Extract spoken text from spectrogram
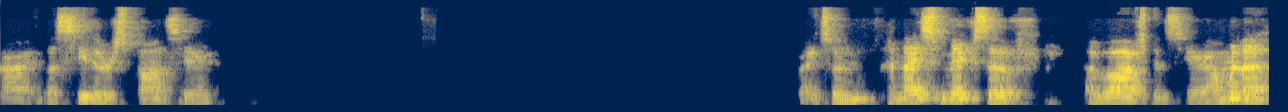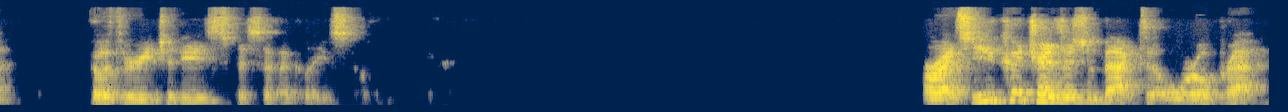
All right, let's see the response here. Right? So a nice mix of, of options here. I'm going to go through each of these specifically. So. All right, so you could transition back to oral prep,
